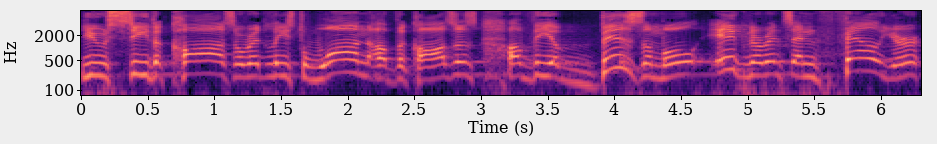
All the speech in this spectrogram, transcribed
you see the cause, or at least one of the causes, of the abysmal ignorance and failure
